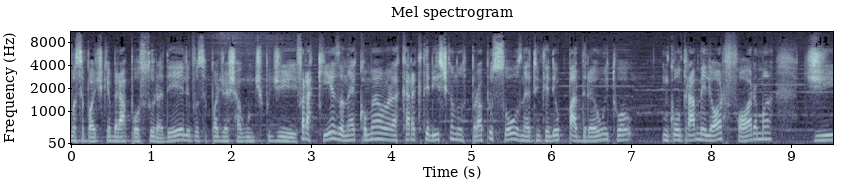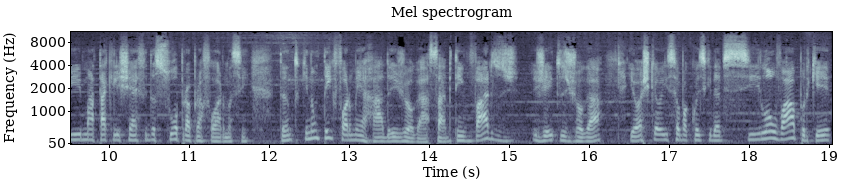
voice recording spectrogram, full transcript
você pode quebrar a postura dele, você pode achar algum tipo de fraqueza, né? Como é a característica no próprio Souls, né? Tu entender o padrão e tu encontrar a melhor forma de matar aquele chefe da sua própria forma, assim. Tanto que não tem forma errada de jogar, sabe? Tem vários jeitos de jogar. E eu acho que isso é uma coisa que deve se louvar, porque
